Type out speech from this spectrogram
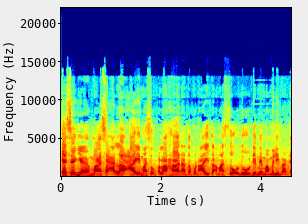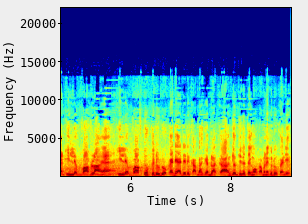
Biasanya masalah air masuk perlahan ataupun air tak masuk tu dia memang melibatkan inlet valve lah eh. Inlet valve tu kedudukan dia ada dekat bahagian belakang. Jom kita tengok kat mana kedudukan dia.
